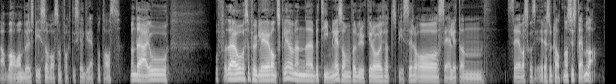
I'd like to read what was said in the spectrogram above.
ja, hva man bør spise, og hva som faktisk er grep å tas. Men det er jo det er jo selvfølgelig vanskelig, men betimelig som forbruker og kjøttspiser å se litt den se hva skal si, resultatene av systemet, da.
